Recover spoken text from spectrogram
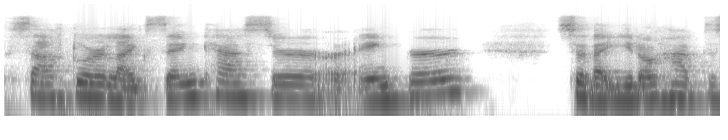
software like Zencastr or Anchor so that you don't have to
